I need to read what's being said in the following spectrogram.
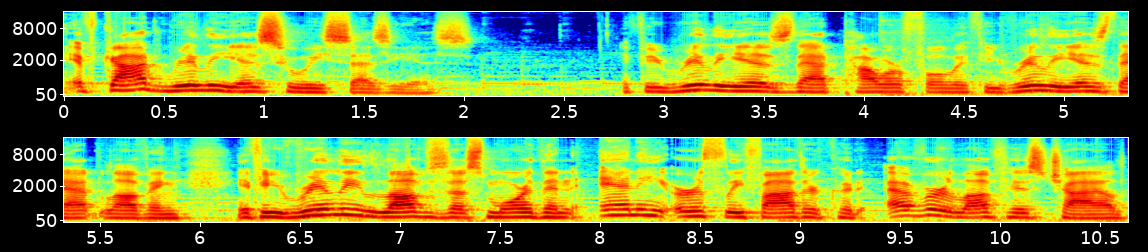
if God really is who he says he is, if he really is that powerful, if he really is that loving, if he really loves us more than any earthly father could ever love his child,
